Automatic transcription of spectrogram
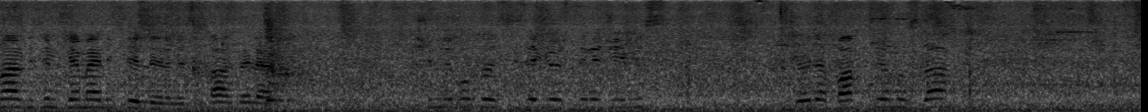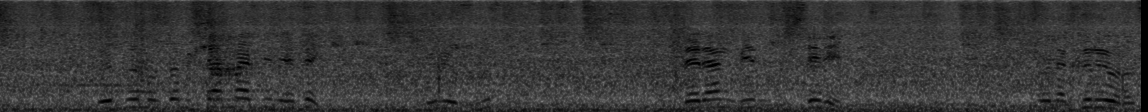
bunlar bizim kemerlik derilerimiz, kahveler. Şimdi burada size göstereceğimiz şöyle baktığımızda kırdığımızda mükemmel bir efekt görüyorsunuz. Veren bir seri. Şöyle kırıyoruz.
